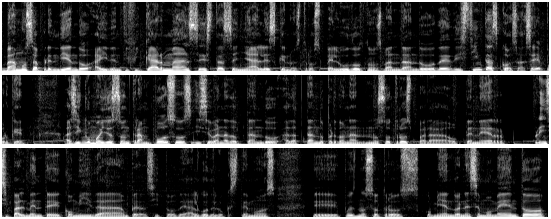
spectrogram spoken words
vamos aprendiendo a identificar más estas señales que nuestros peludos nos van dando de distintas cosas, ¿eh? Porque así como ellos son tramposos y se van adoptando, adaptando, perdona, nosotros para obtener principalmente comida, un pedacito de algo de lo que estemos, eh, pues nosotros comiendo en ese momento,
